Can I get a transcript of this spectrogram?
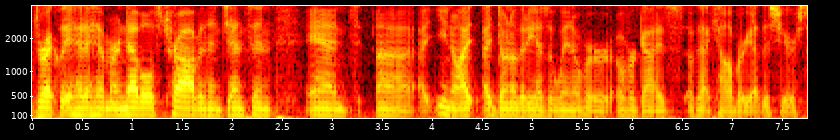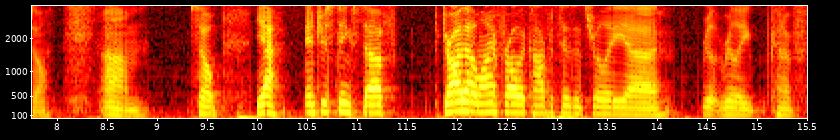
directly ahead of him, are Nevels, Traub, and then Jensen. And uh, you know, I, I don't know that he has a win over over guys of that caliber yet this year. So, um, so yeah, interesting stuff. Draw that line for all the conferences. It's really, uh, really, really kind of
